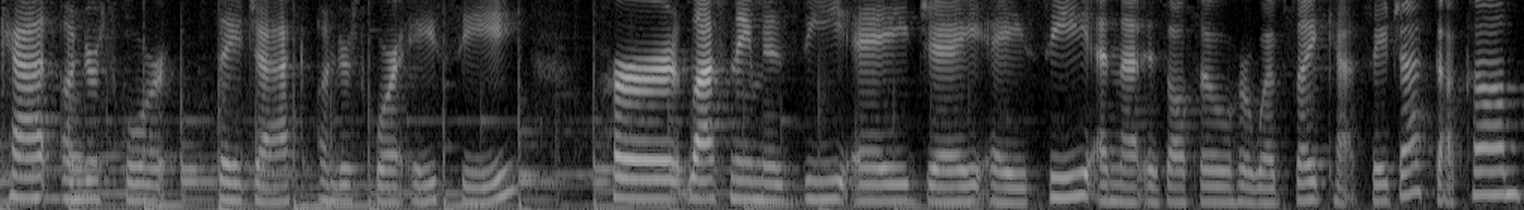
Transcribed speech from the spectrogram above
cat underscore Zajac underscore AC. Her last name is Z A J A C, and that is also her website, catzajac.com.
